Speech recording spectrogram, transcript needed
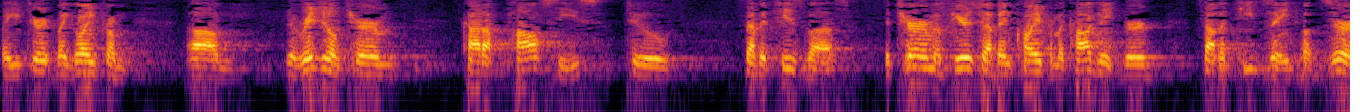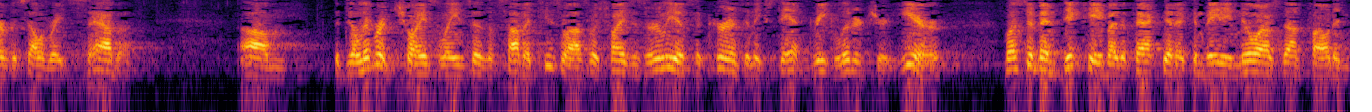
By, by going from um, the original term katapausis to sabbatismos, the term appears to have been coined from a cognate verb sabbatizein, to observe, to celebrate Sabbath. Um, the deliberate choice, Lane says, of sabbatismos, which finds its earliest occurrence in extant Greek literature here, must have been dictated by the fact that it conveyed a nuance not found in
